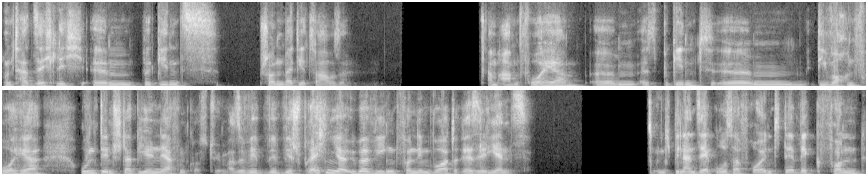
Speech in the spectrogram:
Und tatsächlich ähm, beginnt es schon bei dir zu Hause am Abend vorher, ähm, es beginnt ähm, die Wochen vorher und dem stabilen Nervenkostüm. Also wir, wir, wir sprechen ja überwiegend von dem Wort Resilienz. Und ich bin ein sehr großer Freund, der weg von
